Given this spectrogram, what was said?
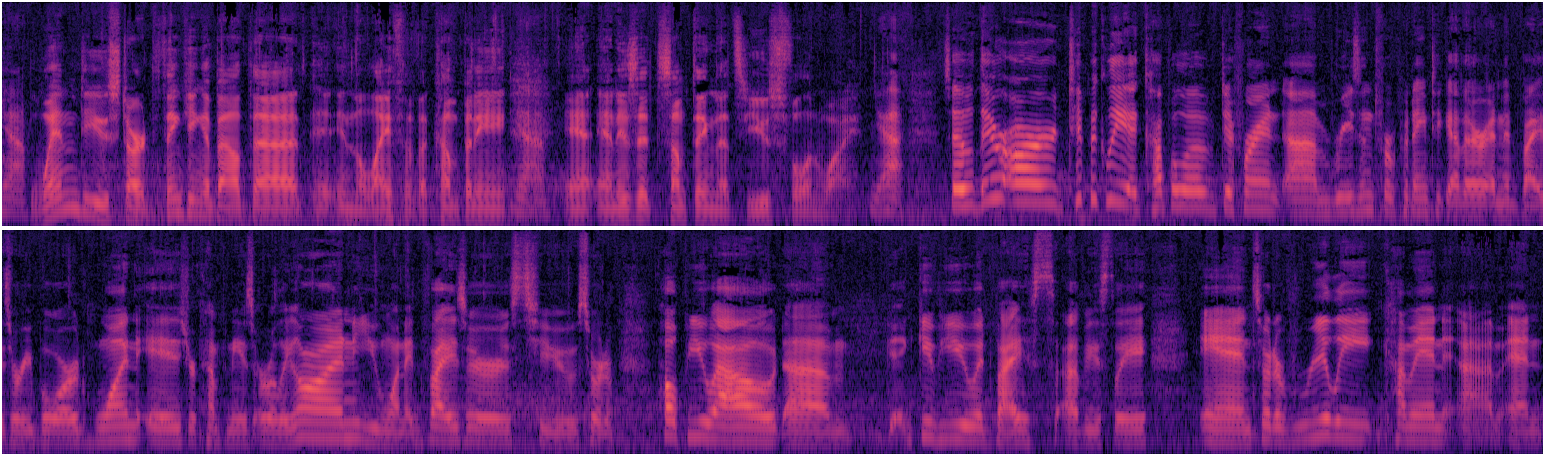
Yeah. When do you start thinking about that in the life of a company? Yeah. And, and is it something that's useful and why? Yeah. So there are typically a couple of different um, reasons for putting together an advisory board. One is your company is early on, you want advisors to sort of help you out. Um, give you advice, obviously, and sort of really come in um, and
